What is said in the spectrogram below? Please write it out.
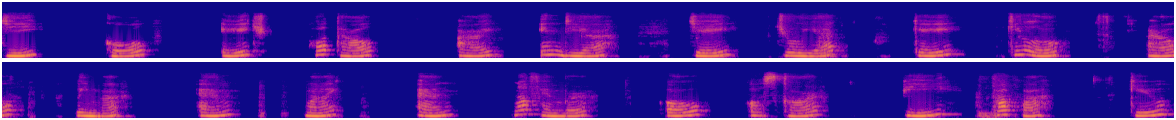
G, golf, H, hotel, I, India, J, Juliet, K, Kilo, L, Lima, M, Mike, N, November, O, Oscar, P, Papa, Q,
